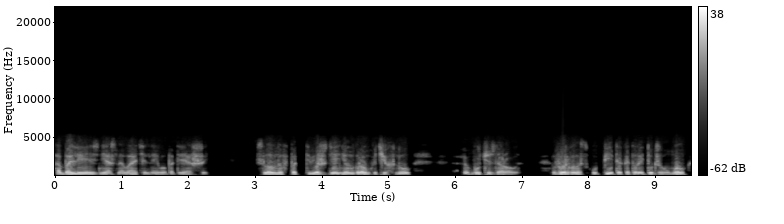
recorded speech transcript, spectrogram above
о болезни, основательно его потрясшей. Словно в подтверждение он громко чихнул. «Будьте здоровы!» Вырвалось у Пита, который тут же умолк,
